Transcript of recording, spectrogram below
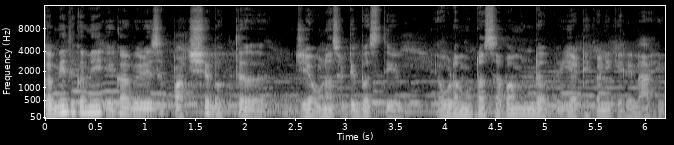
कमीत कमी एका वेळेस पाचशे भक्त जेवणासाठी बसतील एवढा मोठा सभामंडप या ठिकाणी केलेला आहे.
